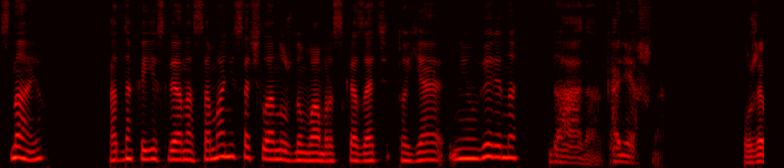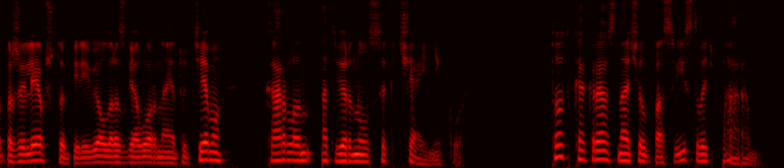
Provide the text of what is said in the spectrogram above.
Знаю. Однако, если она сама не сочла нужным вам рассказать, то я не уверена... Да, да, конечно. Уже пожалев, что перевел разговор на эту тему, Карлон отвернулся к чайнику. Тот как раз начал посвистывать паром.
